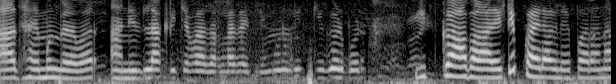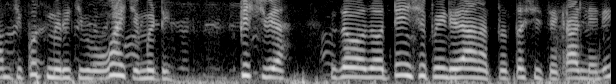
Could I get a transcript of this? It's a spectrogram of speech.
आज आहे मंगळवार आणि लाकडीच्या बाजारला जायचे म्हणून इतकी गडबड इतकं आबाळ आले टिपकाय लागले पारानं आमची कोथमिरीची व्हायची मिठी. पिशव्या जवळजवळ तीनशे पिंडी रानात तर तशीच आहे काढलेली.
